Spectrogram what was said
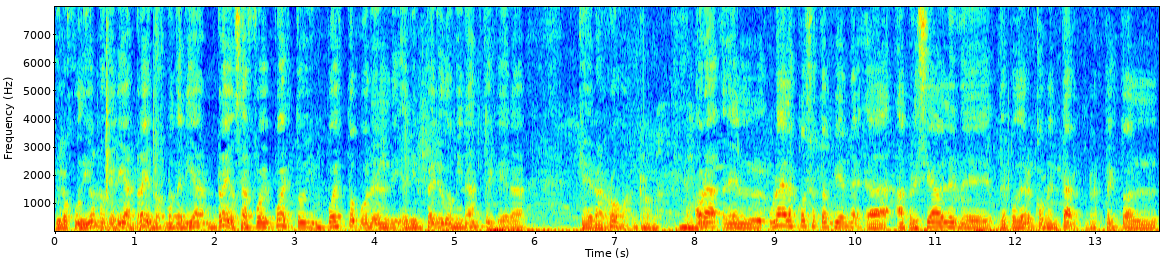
y los judíos no querían rey, no, tenían rey, o sea, fue puesto, impuesto por el, imperio dominante que era, que era Roma. Roma. Ahora, una de las cosas también eh, apreciables de, poder comentar respecto al,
